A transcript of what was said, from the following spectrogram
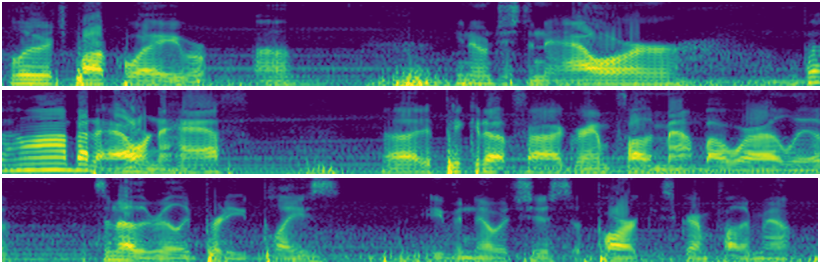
Blue Ridge Parkway, um, you know, just an hour, about an hour and a half uh, to pick it up for Grandfather Mountain by where I live. It's another really pretty place even though it's just a park, it's Grandfather Mountain.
